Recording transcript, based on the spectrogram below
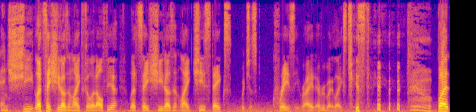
and she let's say she doesn't like Philadelphia, let's say she doesn't like cheesesteaks, which is crazy, right? Everybody likes cheesesteaks. but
